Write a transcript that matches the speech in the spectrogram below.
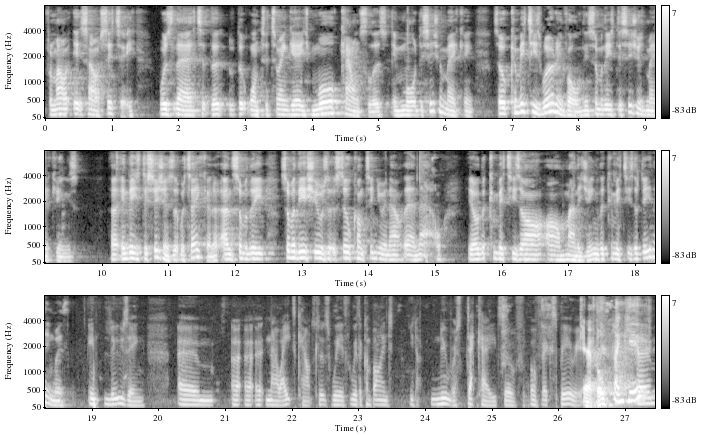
from our it's our city was there to, that, that wanted to engage more councillors in more decision making. So committees were involved in some of these decision makings, uh, in these decisions that were taken, and some of the some of the issues that are still continuing out there now. You know, the committees are are managing, the committees are dealing with. in losing um, uh, uh, uh, now eight councillors with with a combined you know numerous decades of of experience. Careful. Thank you. Um,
